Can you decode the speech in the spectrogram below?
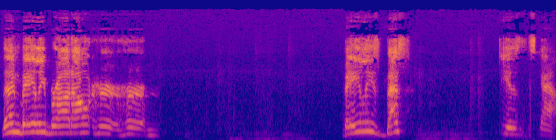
Then Bayley brought out her her Bayley's best is the scout.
